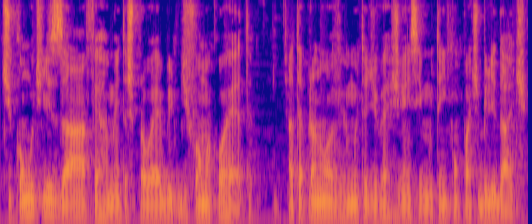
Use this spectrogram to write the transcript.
de como utilizar ferramentas para web de forma correta até para não haver muita divergência e muita incompatibilidade.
